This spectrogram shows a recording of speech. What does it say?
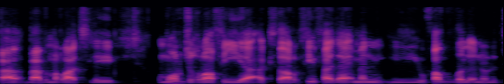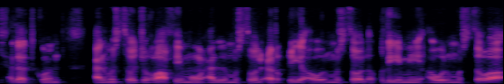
بعض المرات لأمور جغرافية أكثر. فيفا دائما يفضل إنه الاتحادات تكون على المستوى الجغرافي مو على المستوى العرقي أو المستوى الإقليمي أو المستوى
